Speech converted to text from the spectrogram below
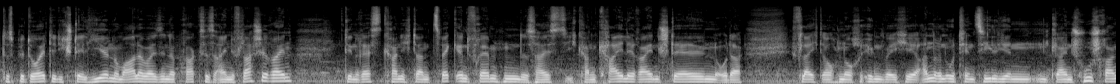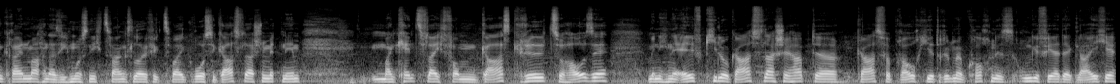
Das bedeutet, ich stelle hier normalerweise in der Praxis eine Flasche rein. Den Rest kann ich dann zweckentfremden. Das heißt, ich kann Keile reinstellen oder vielleicht auch noch irgendwelche anderen Utensilien, einen kleinen Schuhschrank reinmachen. Also ich muss nicht zwangsläufig zwei große Gasflaschen mitnehmen. Man kennt es vielleicht vom Gasgrill zu Hause. Wenn ich eine 11 Kilo Gasflasche habe, der Gasverbrauch hier drin beim Kochen ist ungefähr der gleiche.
